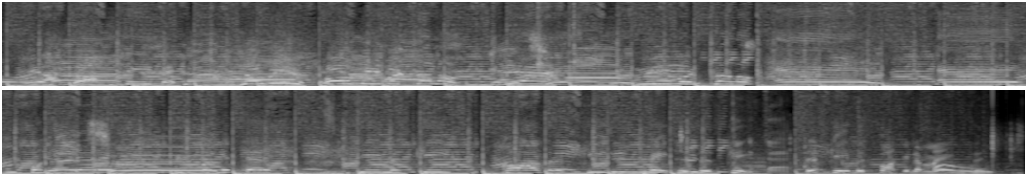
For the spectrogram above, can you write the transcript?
Team is key. Cause is key. Patience is key. This game is fucking amazing.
